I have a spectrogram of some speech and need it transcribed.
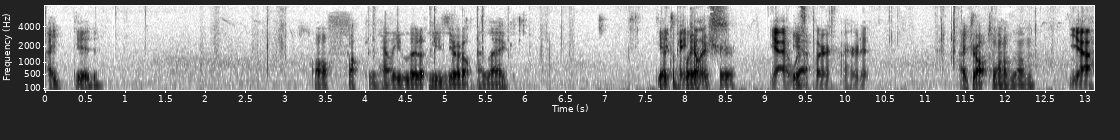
I did. Oh fucking hell! He lit. He zeroed out my leg. Yeah, it's a player for sure. Yeah, it was Yeah. a player. I heard it. I dropped one of them. Yeah.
